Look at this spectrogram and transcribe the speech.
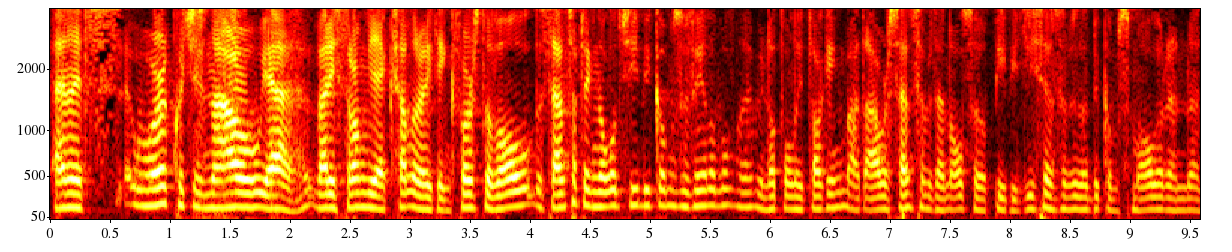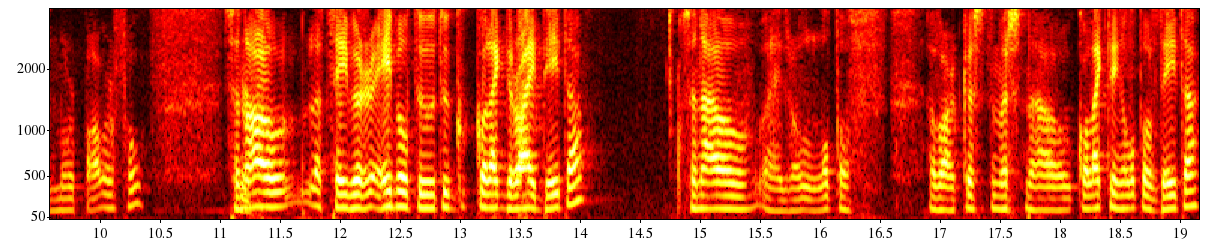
And it's work which is now, yeah, very strongly accelerating. First of all, the sensor technology becomes available. Uh, we're not only talking about our sensor, but then also PPG sensors that become smaller and, and more powerful. So sure. now, let's say we're able to, to collect the right data. So now uh, there are a lot of, of our customers now collecting a lot of data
